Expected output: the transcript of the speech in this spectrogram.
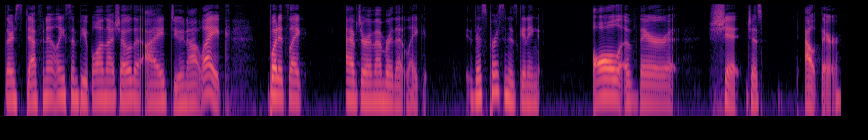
There's definitely some people on that show that I do not like. But it's like I have to remember that like this person is getting all of their shit just out there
